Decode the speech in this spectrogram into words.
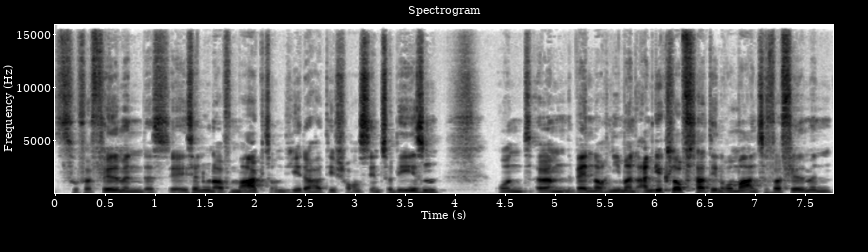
zu verfilmen. Das der ist ja nun aufm Markt und jeder hat die Chance, den zu lesen. Und, ähm, wenn noch niemand angeklopft hat, den Roman zu verfilmen,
